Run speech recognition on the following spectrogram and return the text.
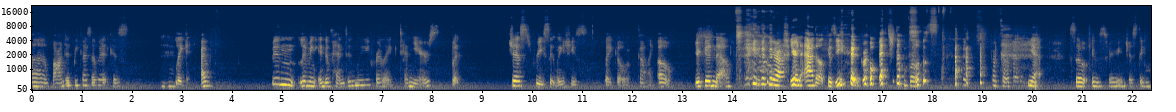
uh, bonded because of it because Mhm. like I've been living independently for like 10 years, but just recently she's like go, gone like, oh, you're good now. Yeah, You're an adult because you can grow vegetables. that's so funny. yeah. So it was very interesting.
